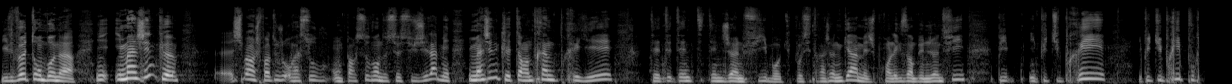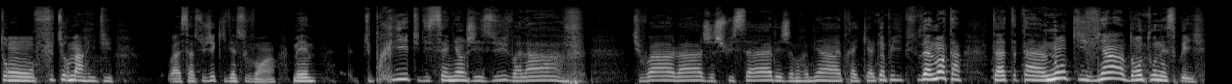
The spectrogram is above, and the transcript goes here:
Il veut ton bonheur. Imagine que, euh, je sais pas, parle toujours, on, parle souvent de ce sujet-là, mais imagine que tu es en train de prier, tu es, une jeune fille, bon, tu peux aussi être un jeune gars, mais je prends l'exemple d'une jeune fille, puis, et puis tu pries, et puis tu pries pour ton futur mari. C'est un sujet qui vient souvent, hein. mais tu pries, tu dis Seigneur Jésus, voilà, tu vois, là, je suis seule et j'aimerais bien être avec quelqu'un. Puis, soudainement, tu as, un nom qui vient dans ton esprit.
